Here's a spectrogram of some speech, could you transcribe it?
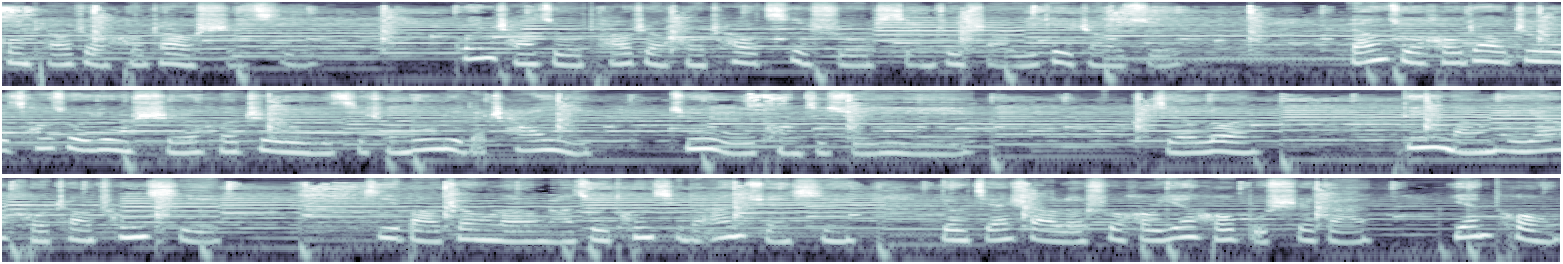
共调整喉罩十次。观察组调整喉罩次数显著少于对照组。两组喉罩置入操作用时和置入一次成功率的差异均无统计学意义。结论。低囊内压喉罩充气，既保证了麻醉通气的安全性，又减少了术后咽喉不适感、咽痛、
